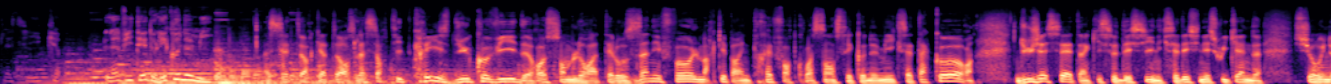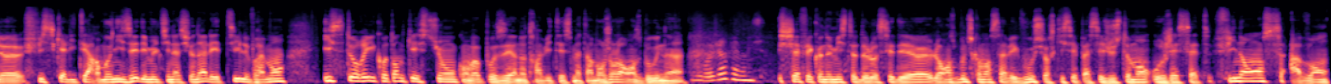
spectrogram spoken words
Classique, l'invité de l'économie. À 7h14, la sortie de crise du Covid ressemblera-t-elle aux années folles marquées par une très forte croissance économique? Cet accord du G7 hein, qui se dessine, qui s'est dessiné ce week-end sur une fiscalité harmonisée des multinationales est-il vraiment historique? Autant de questions qu'on va poser à notre invité ce matin. Bonjour Laurence Boone. Bonjour Fabrice. Chef économiste de l'OCDE. Laurence Boone, je commence avec vous sur ce qui s'est passé justement au G7 Finance avant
